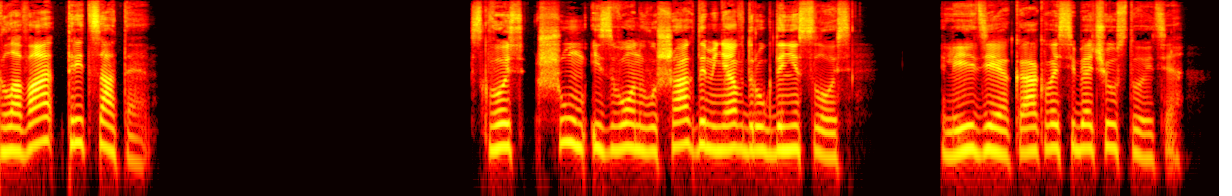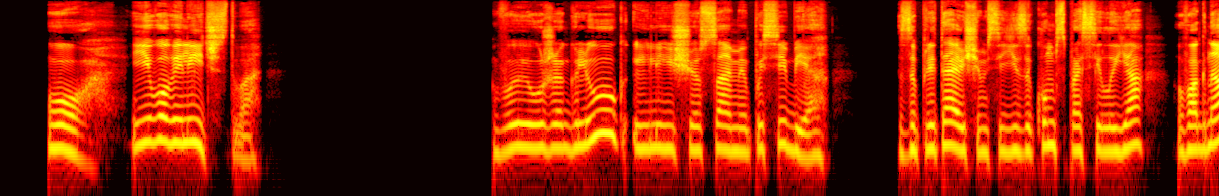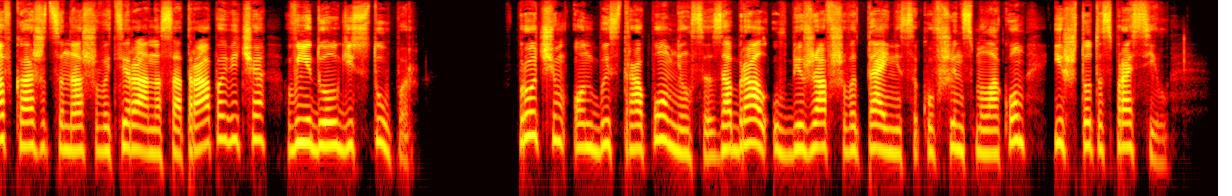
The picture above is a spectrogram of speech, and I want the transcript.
Глава 30. Сквозь шум и звон в ушах до меня вдруг донеслось. «Лидия, как вы себя чувствуете?» «О, его величество!» «Вы уже глюк или еще сами по себе?» Заплетающимся языком спросила я, вогнав, кажется, нашего тирана Сатраповича в недолгий ступор. Впрочем, он быстро опомнился, забрал у вбежавшего Тайниса кувшин с молоком и что-то спросил,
